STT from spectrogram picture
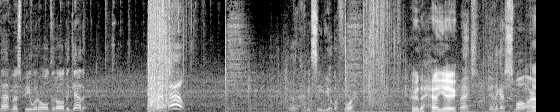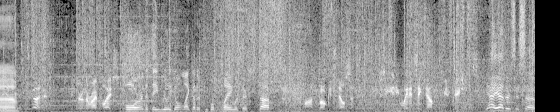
That must be what holds it all together. What the hell? Huh, haven't seen you before. Who the hell are you? Reg, man, they got a small army. Um. Good. Means they're in the right place. Or that they really don't like other people playing with their stuff. Come on, focus, Delsin. Do You see any way to take down the communications? Yeah, yeah, there's this uh,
